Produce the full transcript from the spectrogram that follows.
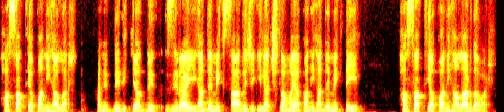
hasat yapan İHA'lar. Hani dedik ya de, zirai İHA demek sadece ilaçlama yapan İHA demek değil. Hasat yapan İHA'lar da var.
